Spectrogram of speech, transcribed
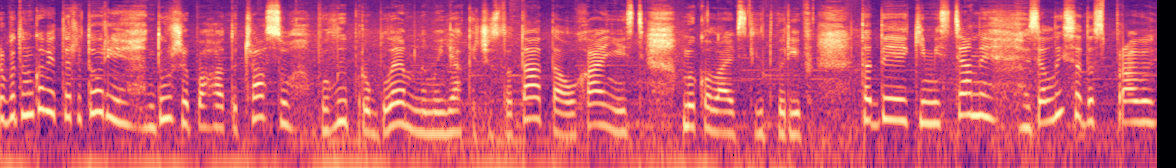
Прибудинкові території дуже багато часу були проблемними, як і чистота та охайність миколаївських дворів. Та деякі містяни взялися до справи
